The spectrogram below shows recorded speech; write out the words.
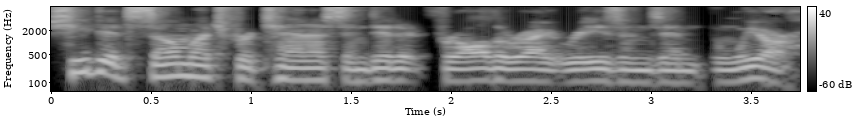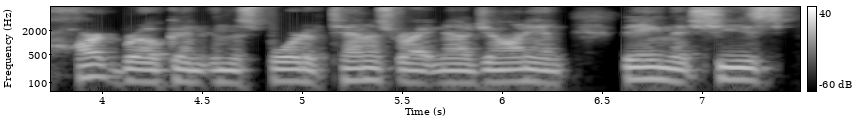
she did so much for tennis and did it for all the right reasons. And, and, we are heartbroken in the sport of tennis right now, Johnny. And being that she's,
